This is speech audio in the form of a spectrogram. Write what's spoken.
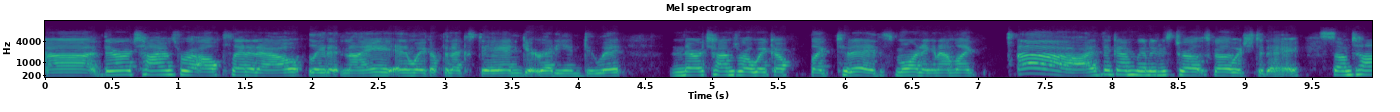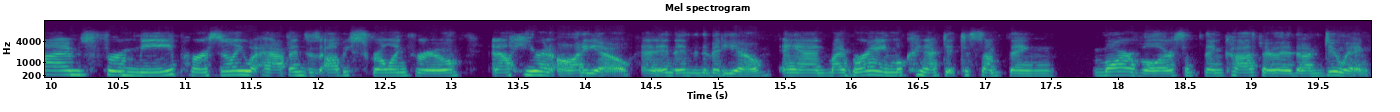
Uh, there are times where I'll plan it out late at night and wake up the next day and get ready and do it. And there are times where I'll wake up like today, this morning, and I'm like, ah, I think I'm going to do Scarlet, Scarlet Witch today. Sometimes for me personally, what happens is I'll be scrolling through and I'll hear an audio in, in the video, and my brain will connect it to something Marvel or something cosplay related that I'm doing.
